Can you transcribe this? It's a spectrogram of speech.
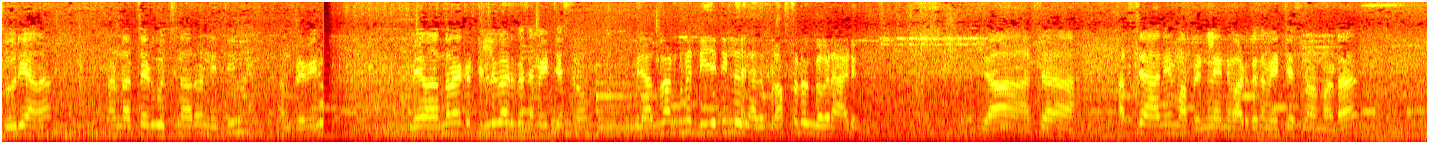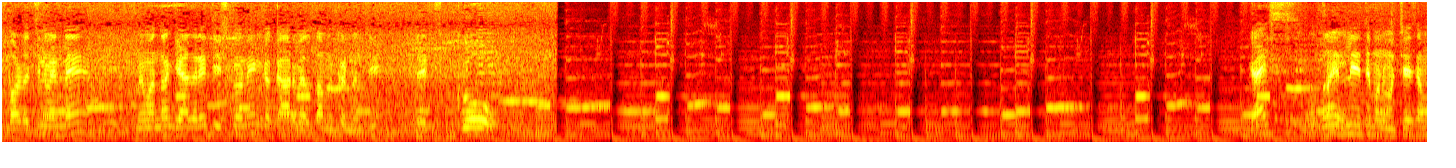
సూర్య. అండ్ అటు సైడ్కి వచ్చినారు నితిన్ అండ్ ప్రవీణ్. మేము అందరం ఇక్కడ టిల్లుగాడి కోసం వెయిట్ చేస్తున్నాం. మీరు అందరూ అనుకున్న డిజిటల్ కాదు ప్రస్తుతం ఇంకొకటి ఆడు. హర్ష హర్ష అని మా ఫ్రెండ్ లేని వాడి కోసం వెయిట్ చేస్తున్నాం అనమాట వాడు వచ్చిన వెంటనే మేమందరం గ్యాదర్ అయ్యి తీసుకొని ఇంకా కార్ వెళ్తాం ఇక్కడ నుంచి. లెట్స్ గో గైస్ ఫైనల్లీ అయితే మనం వచ్చేసాం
